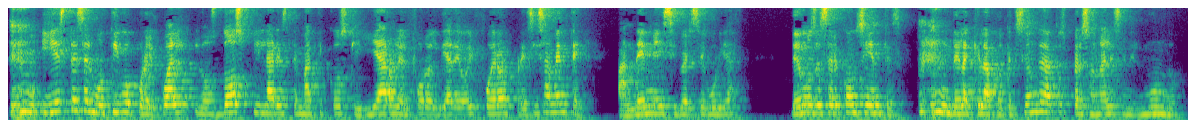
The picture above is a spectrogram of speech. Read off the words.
Y este es el motivo por el cual los dos pilares temáticos que guiaron el foro el día de hoy fueron precisamente pandemia y ciberseguridad. Debemos de ser conscientes de que la protección de datos personales en el mundo,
